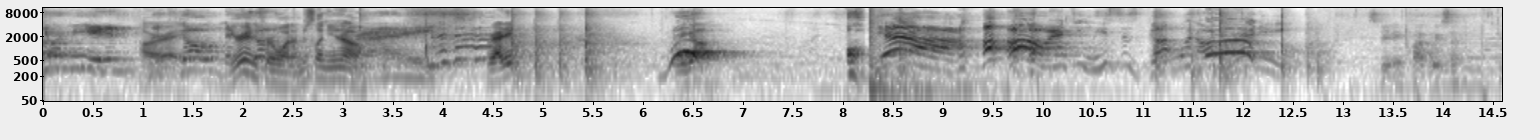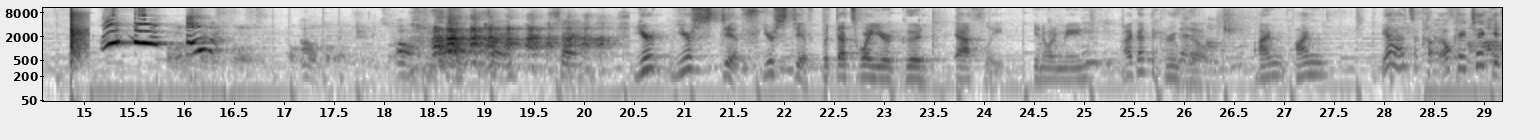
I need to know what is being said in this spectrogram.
You and me, Ayden. All right, you're in for one. I'm just letting you know. Ready? Here we go. Oh yeah! Oh, Auntie Lisa's got one already. Speeding, clap Lisa. Hold on a second, hold on a second. I'll, I'll call. Sorry. Oh, sorry, sorry. You're you're stiff. You're stiff, but that's why you're a good athlete. You know what I mean? I got the groove though. I'm I'm. Yeah, it's a co- okay. Take it.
